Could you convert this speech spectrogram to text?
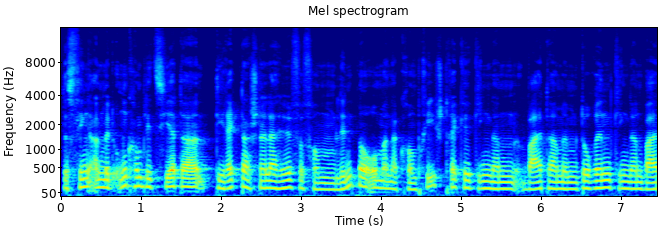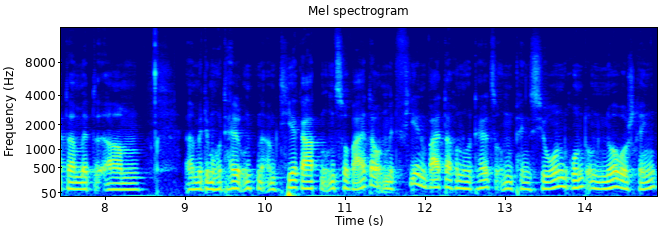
das fing an mit unkomplizierter, direkter, schneller Hilfe vom Lindner oben an der Grand Prix-Strecke, ging dann weiter mit dem Dorin, ging dann weiter mit, ähm, äh, mit dem Hotel unten am Tiergarten und so weiter und mit vielen weiteren Hotels und Pensionen rund um den Nürburgring.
